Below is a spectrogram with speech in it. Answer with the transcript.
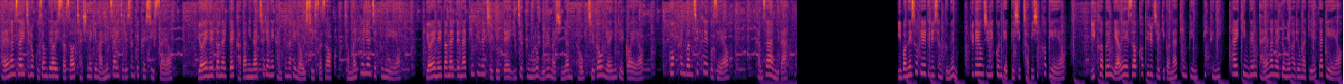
다양한 사이즈로 구성되어 있어서 자신에게 맞는 사이즈를 선택할 수 있어요. 여행을 떠날 때 가방이나 차량에 간편하게 넣을 수 있어서 정말 편리한 제품이에요. 여행을 떠날 때나 캠핑을 즐길 때 이 제품으로 물을 마시면 더욱 즐거운 여행이 될 거예요. 꼭 한번 체크해보세요. 감사합니다. 이번에 소개해드릴 상품은 휴대용 실리콘 개폐식 접이식 컵이에요. 이 컵은 야외에서 커피를 즐기거나 캠핑, 피크닉, 하이킹 등 다양한 활동에 활용하기에 딱이에요.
